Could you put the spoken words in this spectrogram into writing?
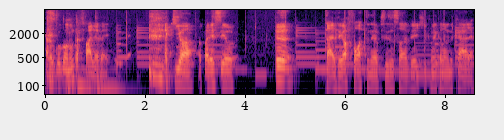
Cara, o Google nunca falha, velho. Aqui, ó, apareceu. Tá, veio a foto, né? Eu preciso só ver aqui como é que é o nome do cara.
